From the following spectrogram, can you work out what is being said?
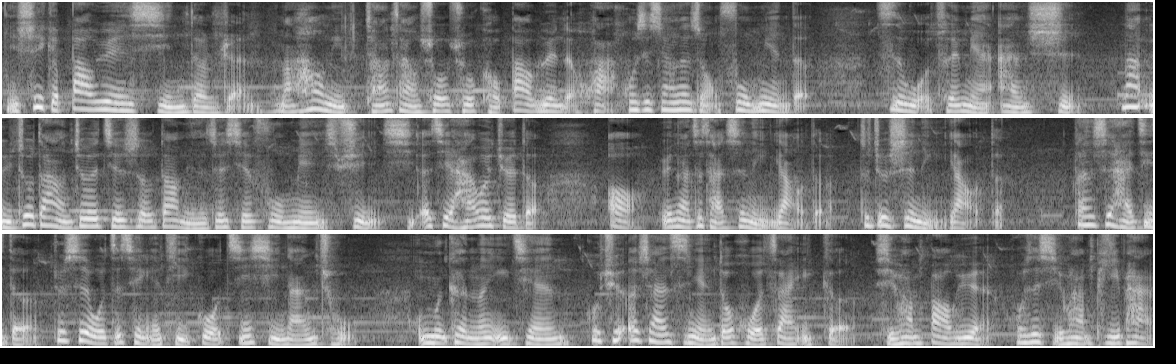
你是一个抱怨型的人，然后你常常说出口抱怨的话，或是像这种负面的自我催眠暗示，那宇宙当然就会接收到你的这些负面讯息，而且还会觉得，哦，原来这才是你要的，这就是你要的。但是还记得，就是我之前也提过，积习难除。我们可能以前过去二三十年都活在一个喜欢抱怨或是喜欢批判，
